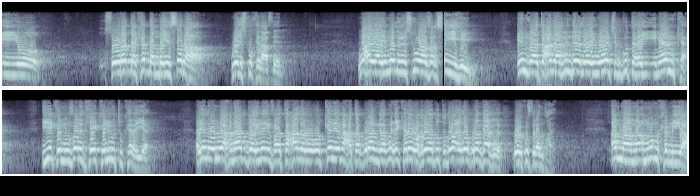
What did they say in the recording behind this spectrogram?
iyo suuradda ka dambaysaba way isku khilaafeen. Waxay aimadu isku waafaqsan yihiin in faatixada akhrinteedu ay waajib ku tahay imaamka iyo ka munfaridkee keli u tukanaya. Iyadoo weliba axnaafdu ay leeyihiin faatixada oo keliyama xataa qur'aanka wixii kale u akriya hadduu toddoba eedoo qur'aanka akriyo way ku filan tahay. Amaa ma'muumka miya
